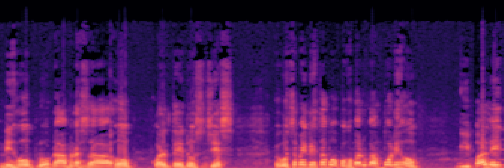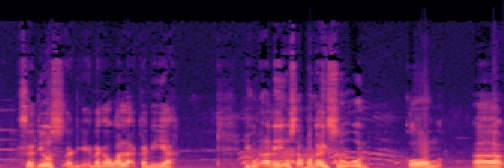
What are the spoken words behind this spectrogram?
ni Job no naaman na sa Job 42:10 ug unsa may nahitabo pag humanog ampo ni Job gibalik sa Dios ang nangawala kaniya Igun ani usab mga igsuon kung ah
